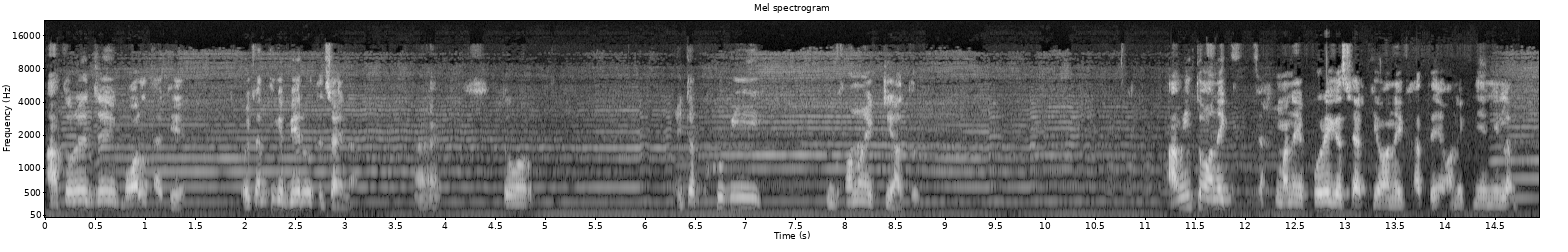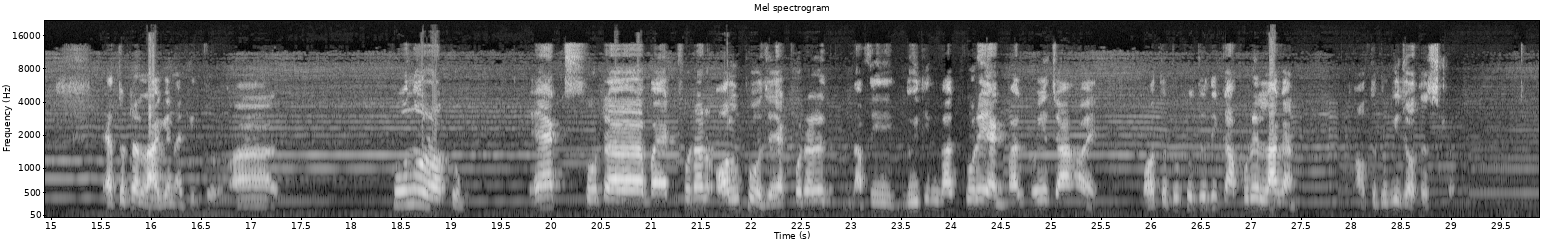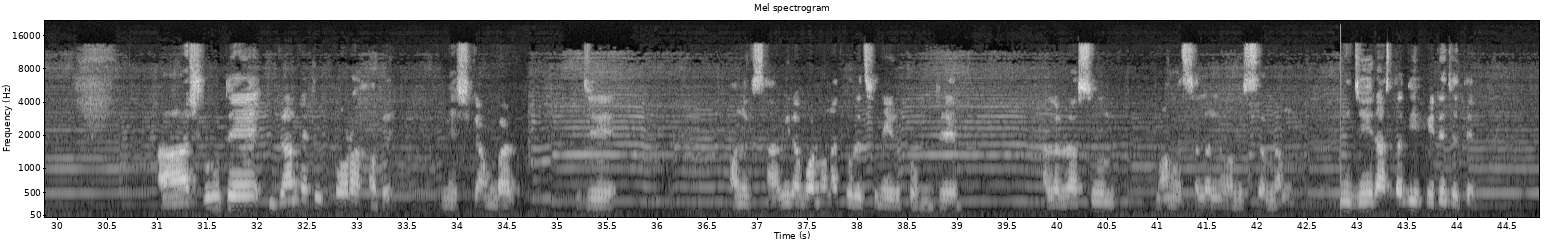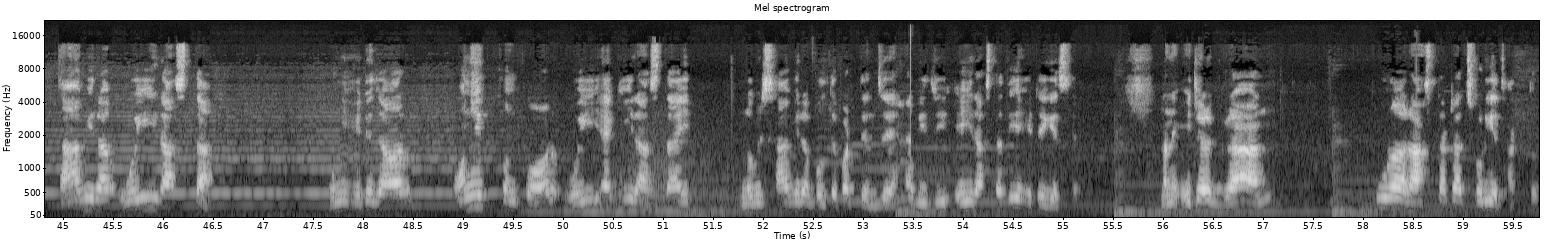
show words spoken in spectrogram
আতরের যে বল থাকে, ওইখান থেকে বের হতে চায় না। হ্যাঁ? তো এটা খুবই ঘন একটি আতর। আমি তো অনেক মানে পড়ে গেছে আর কি অনেক হাতে, অনেক নিয়ে নিলাম। এতটা লাগে না কিন্তু। কোনো রকম এক ফোঁটা বা এক ফোঁটার অল্প যে এক ফোঁটার আপনি দুই তিন ভাগ করে এক ভাগ হয়ে যা হয়, অতটুকু যদি কাপড়ে লাগান, অতটুকুই যথেষ্ট। শুরুতে গ্রামটা একটু করা হবে। মেশকাম্বার যে অনেক সাহাবিরা বর্ণনা করেছেন এরকম যে আল্লাহ রাসূল মোহাম্মদ সাল্লাম উনি যে রাস্তা দিয়ে হেঁটে যেতেন ওই রাস্তা, উনি হেঁটে যাওয়ার অনেকক্ষণ পর ওই একই রাস্তায় নবীর বলতে পারতেন যে হাবিজি এই রাস্তা দিয়ে হেঁটে গেছেন। মানে এটার গ্রান পুরো রাস্তাটা ছড়িয়ে থাকতো।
